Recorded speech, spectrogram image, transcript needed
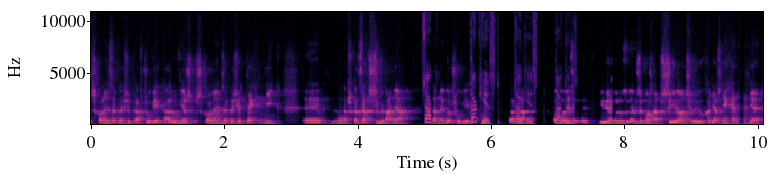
szkoleń w zakresie praw człowieka, ale również szkoleń w zakresie technik, y, na przykład zatrzymywania tak, danego człowieka. Tak jest, prawda? tak jest. Tak jest. jest. Ja rozumiem, że można przyjąć, chociaż niechętnie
